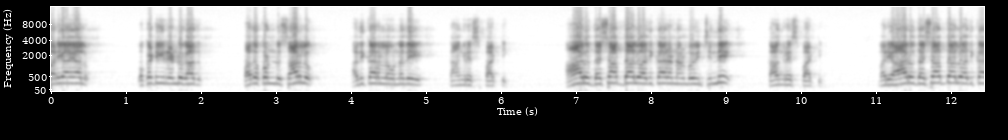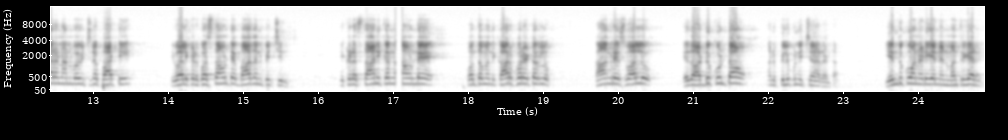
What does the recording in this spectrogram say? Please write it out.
పర్యాయాలు ఒకటి రెండు కాదు పదకొండు సార్లు అధికారంలో ఉన్నది కాంగ్రెస్ పార్టీ. ఆరు దశాబ్దాలు అధికారాన్ని అనుభవించింది కాంగ్రెస్ పార్టీ. మరి ఆరు దశాబ్దాలు అధికారాన్ని అనుభవించిన పార్టీ ఇవాళ ఇక్కడికి వస్తా ఉంటే బాధ అనిపించింది. ఇక్కడ స్థానికంగా ఉండే కొంతమంది కార్పొరేటర్లు కాంగ్రెస్ వాళ్ళు ఏదో అడ్డుకుంటాం అని పిలుపునిచ్చినారంట. ఎందుకు అని అడిగాను నేను మంత్రి గారిని.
